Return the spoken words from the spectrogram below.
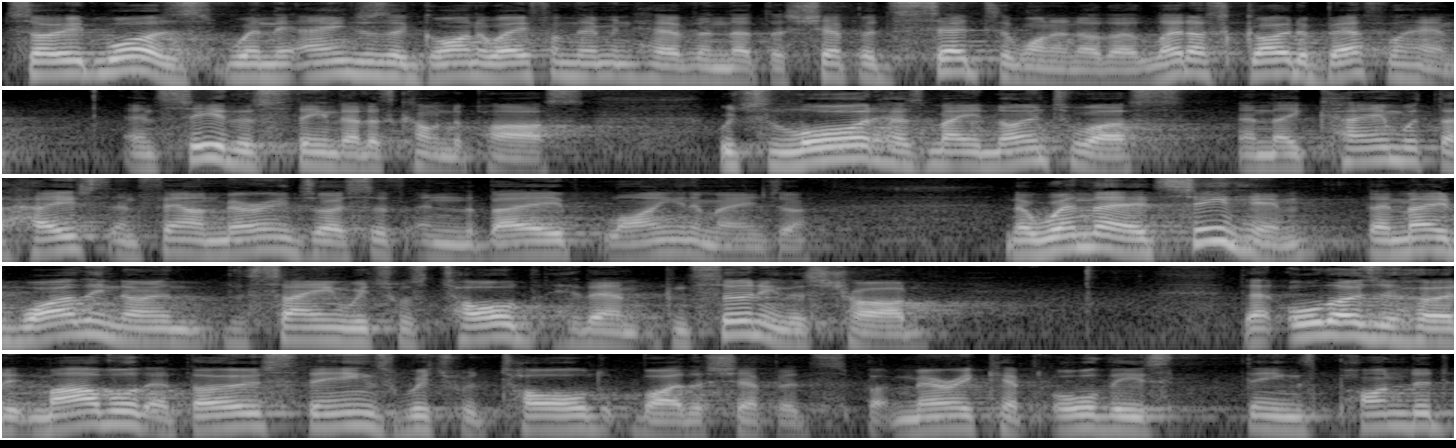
So it was, when the angels had gone away from them in heaven, that the shepherds said to one another, Let us go to Bethlehem and see this thing that has come to pass which the Lord has made known to us. And they came with the haste and found Mary and Joseph and the babe lying in a manger. Now, when they had seen him, they made widely known the saying which was told them concerning this child. that all those who heard it marveled at those things which were told by the shepherds. But Mary kept all these things, pondered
